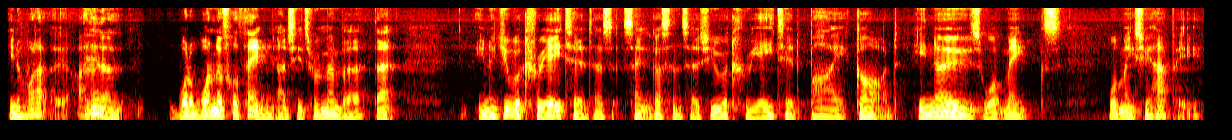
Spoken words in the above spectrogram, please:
You know what? I, I mm. think what a wonderful thing actually to remember that you know you were created as saint augustine says you were created by god he knows what makes what makes you happy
